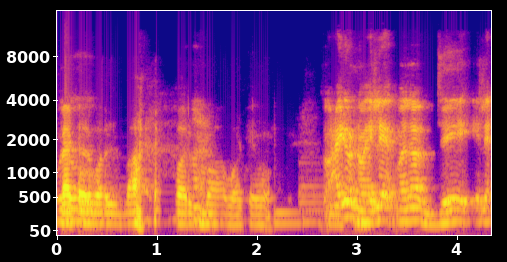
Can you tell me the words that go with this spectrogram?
બેટર વર્લ્ડમાં વર્કમાં વોટેવર તો આઈ ડોન્ટ નો એટલે મતલબ જે એટલે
